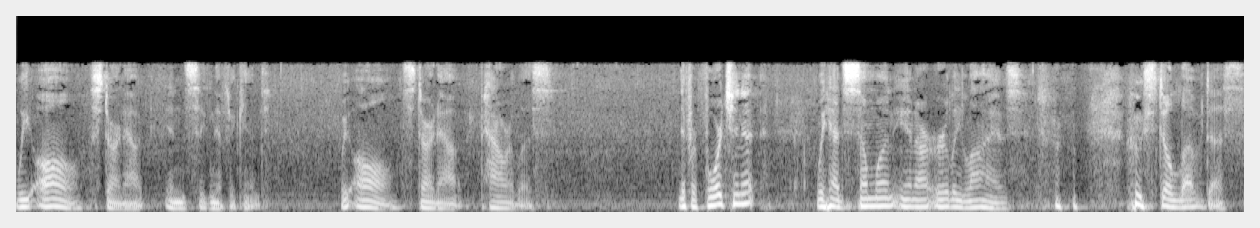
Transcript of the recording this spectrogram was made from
We all start out insignificant. We all start out powerless. If we're fortunate, we had someone in our early lives who still loved us,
